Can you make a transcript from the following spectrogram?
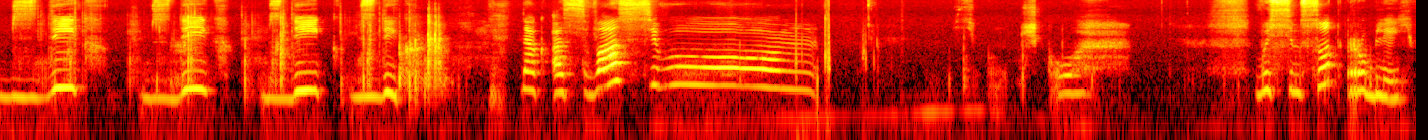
Бздик, бздик, бздик, бздик. Так, а с вас всего... Секундочку. 800 рублей.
